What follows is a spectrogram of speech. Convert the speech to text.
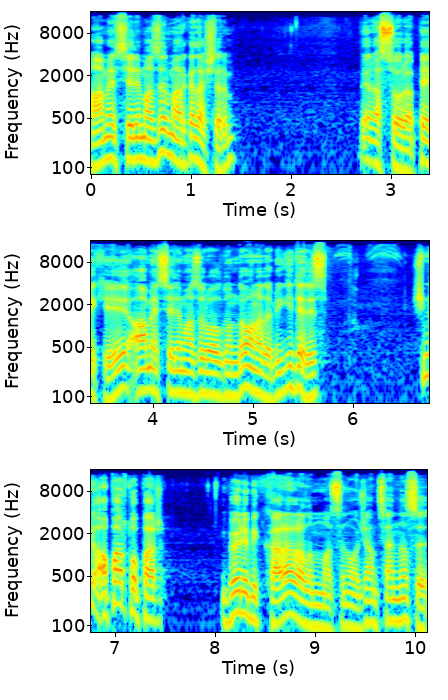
Ahmet Selim hazır mı arkadaşlarım? Biraz sonra peki. Ahmet Selim hazır olduğunda ona da bir gideriz. Şimdi apar topar böyle bir karar alınmasını hocam sen nasıl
